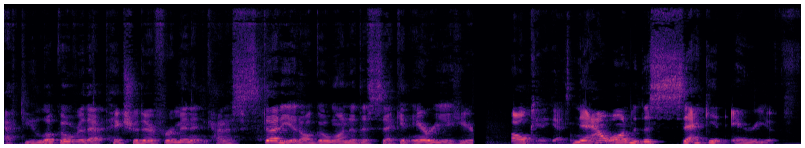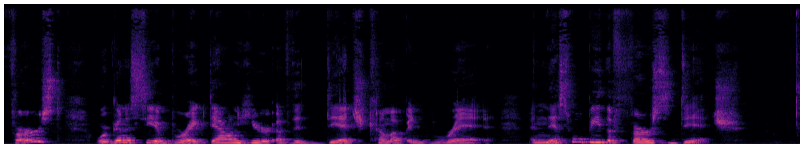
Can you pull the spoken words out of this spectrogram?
after you look over that picture there for a minute and kind of study it, I'll go on to the second area here. Okay, guys, now on to the second area. First, we're going to see a breakdown here of the ditch come up in red. And this will be the first ditch.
